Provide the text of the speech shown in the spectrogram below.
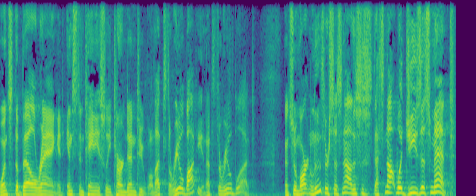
Once the bell rang, it instantaneously turned into, well, that's the real body and that's the real blood. And so Martin Luther says, no, this is, that's not what Jesus meant.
